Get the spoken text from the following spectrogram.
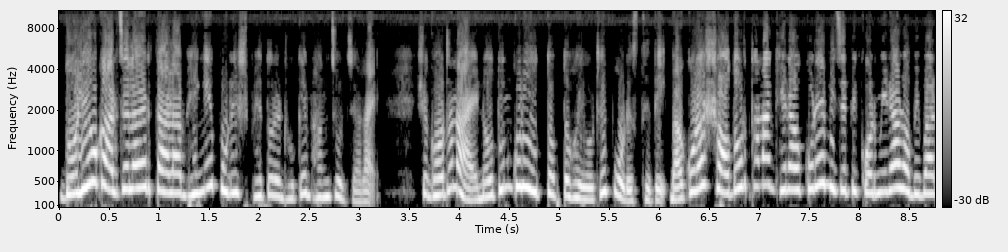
দলীয় কার্যালয়ের তালা ভেঙে পুলিশ ভেতরে ঢুকে ভাঙচুর চালায়। সে ঘটনায় নতুন করে উত্তপ্ত হয়ে ওঠে পরিস্থিতি। বাঁকুড়া সদর থানা ঘেরাও করে বিজেপি কর্মীরা রবিবার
